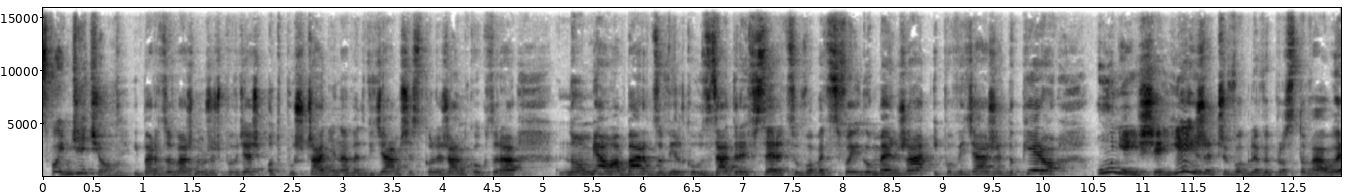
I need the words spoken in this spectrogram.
swoim dzieciom. I bardzo ważną rzecz powiedziałaś, odpuszczanie. Nawet widziałam się z koleżanką, która no, miała bardzo wielką zadrę w sercu wobec swojego męża i powiedziała, że dopiero u niej się jej rzeczy w ogóle wyprostowały,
